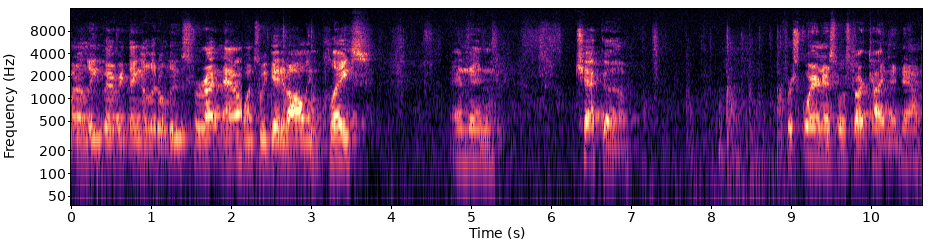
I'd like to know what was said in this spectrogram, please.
I'm gonna leave everything a little loose for right now. Once we get it all in place and then check uh, for squareness, we'll start tightening it down.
